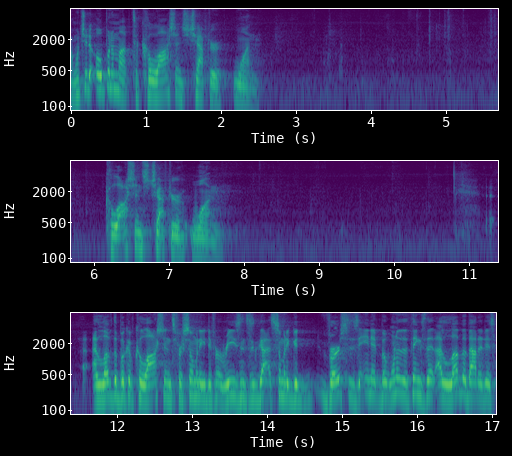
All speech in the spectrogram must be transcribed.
I want you to open them up to Colossians chapter 1. Colossians chapter 1. I love the book of Colossians for so many different reasons. It's got so many good verses in it. But one of the things that I love about it is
